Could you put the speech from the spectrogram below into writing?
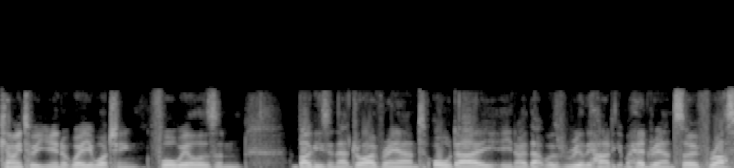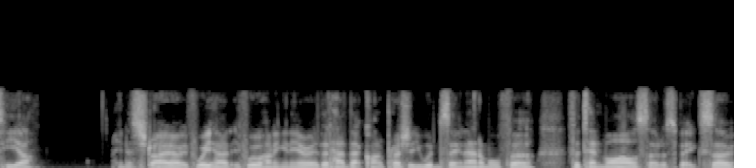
Coming to a unit where you're watching four wheelers and buggies in that drive round all day, you know, that was really hard to get my head around. So for us here in Australia, if we had, if we were hunting an area that had that kind of pressure, you wouldn't see an animal for, for 10 miles, so to speak. So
